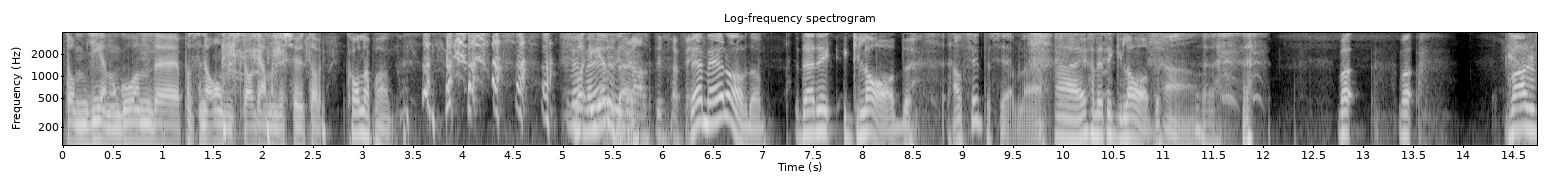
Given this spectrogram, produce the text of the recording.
De genomgående på sina omslag använder sig av Kolla på han. Vad är är där? alltid perfekt. Vem är det av dem? Det där är glad. Han ser inte så jävla... Nej, han heter glad. Ja. Va, va, var,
